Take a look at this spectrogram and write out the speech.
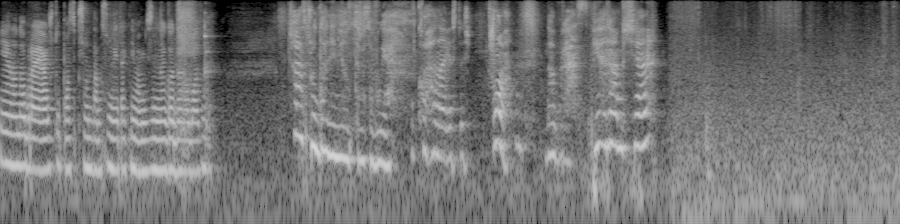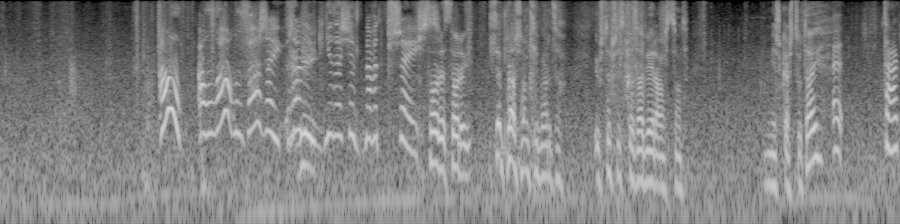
Nie, no dobra, ja już tu posprzątam, w sumie i tak nie mam nic innego do roboty. A sprzątanie mnie odstresowuje. Kochana jesteś. Mua. Dobra, zbieram się. Au, ała, uważaj, Ranek, Jej. nie da się nawet przejść. Sorry, sorry. Przepraszam cię bardzo. Już to wszystko zabieram stąd. Mieszkasz tutaj? Tak,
